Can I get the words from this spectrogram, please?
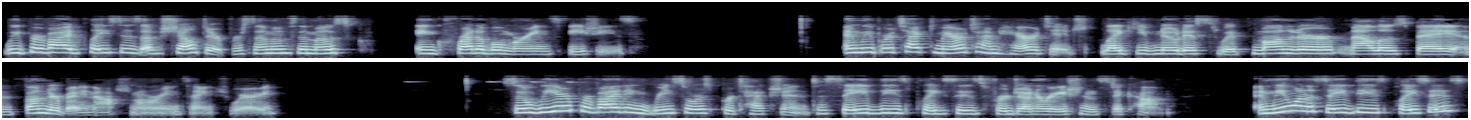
We provide places of shelter for some of the most incredible marine species. And we protect maritime heritage, like you've noticed with Monitor, Mallows Bay, and Thunder Bay National Marine Sanctuary. So we are providing resource protection to save these places for generations to come. And we want to save these places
